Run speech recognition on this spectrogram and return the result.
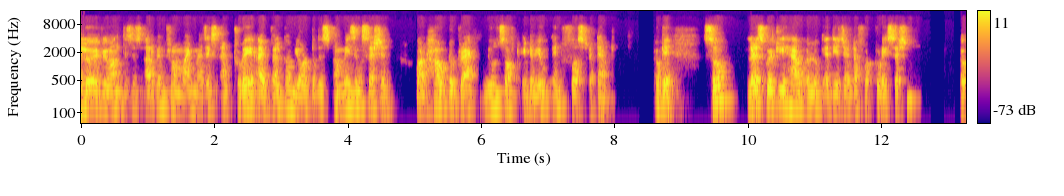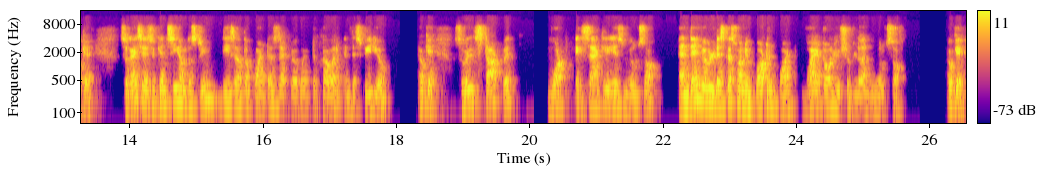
Hello everyone, this is Arvind from MindMajix and today I welcome you all to this amazing session on how to crack MuleSoft interview in first attempt. Okay, so let us quickly have a look at the agenda for today's session. Okay, so guys, as you can see on the screen, these are the pointers that we're going to cover in this video. Okay, so we'll start with what exactly is MuleSoft and then we will discuss one important point, why at all you should learn MuleSoft Okay,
